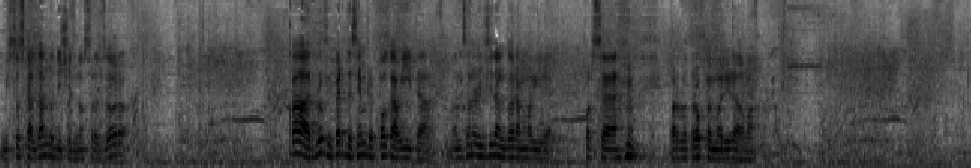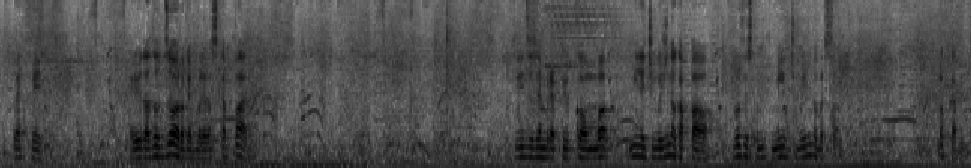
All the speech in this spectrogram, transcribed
Mi sto scaldando, dice il nostro Zoro. Qua Rufy perde sempre poca vita. Non sono riuscito ancora a morire. Forse parlo troppo e morirò, ma... Perfetto. Ho aiutato Zoro che voleva scappare. Utilizzo sempre più combo. 1500 KO. Rufy sconfitto 1500 persone. L'ho capito.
